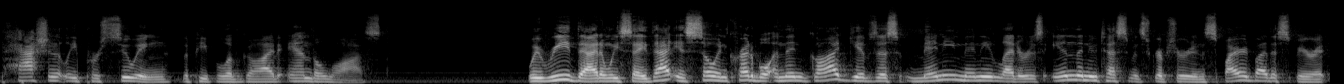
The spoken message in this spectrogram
passionately pursuing the people of God and the lost. We read that and we say, that is so incredible. And then God gives us many, many letters in the New Testament scripture inspired by the Spirit,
